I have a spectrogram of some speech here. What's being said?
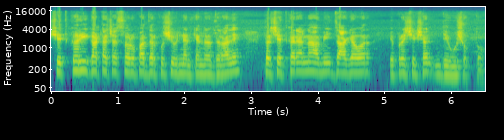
शेतकरी गटाच्या स्वरूपात जर कृषी विज्ञान केंद्रात जर आले तर शेतकऱ्यांना आम्ही जाग्यावर हे प्रशिक्षण देऊ शकतो.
